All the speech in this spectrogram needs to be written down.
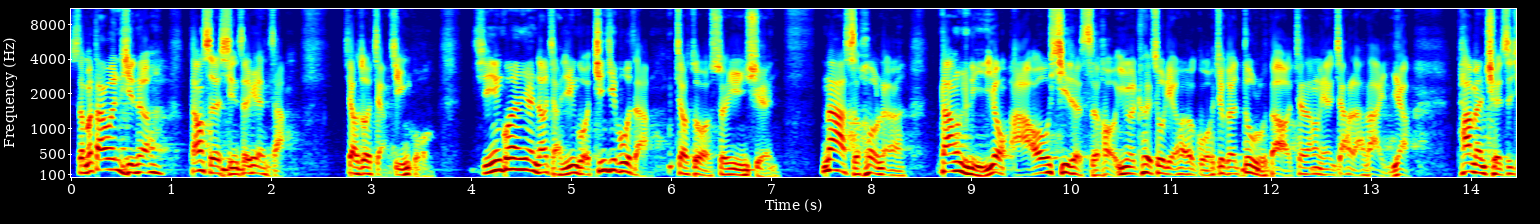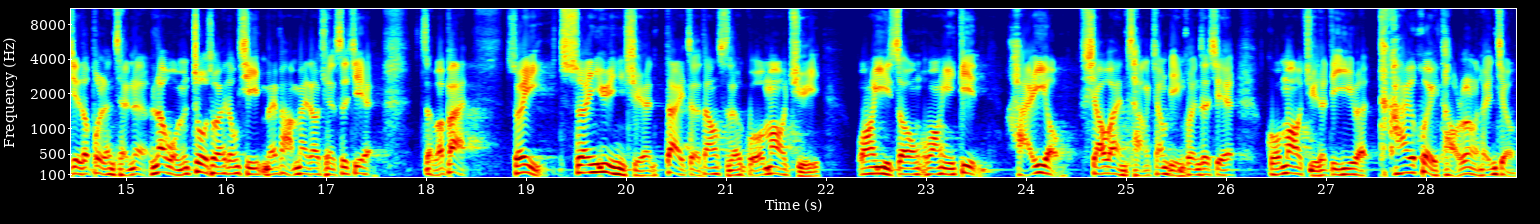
什么大问题呢？当时的行政院长叫做蒋经国，行政院长蒋经国，经济部长叫做孙运璇。那时候呢，当你用 ROC 的时候，因为退出联合国，就跟杜鲁道、加当年加拿大一样，他们全世界都不能承认，那我们做出来的东西没法卖到全世界，怎么办？所以孙运璇带着当时的国贸局汪义中、汪一定，还有萧万长、江炳坤这些国贸局的第一轮，开会讨论了很久，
